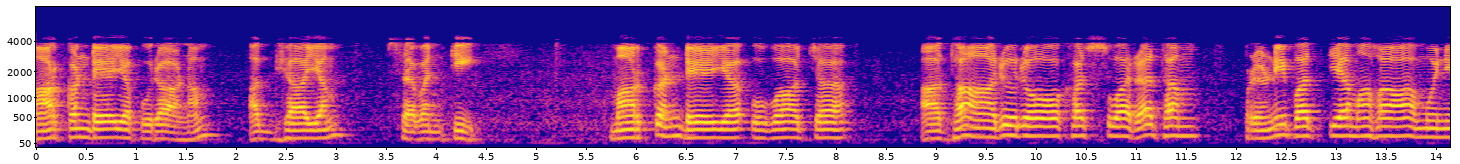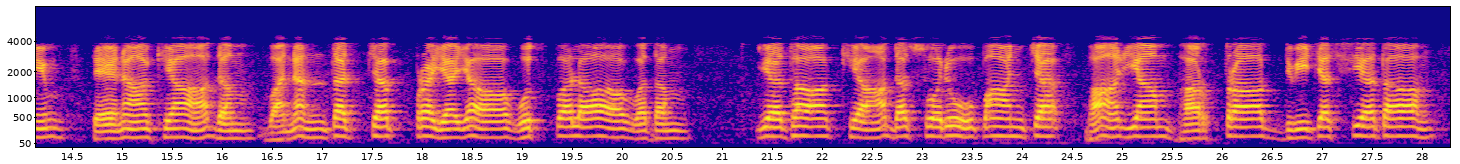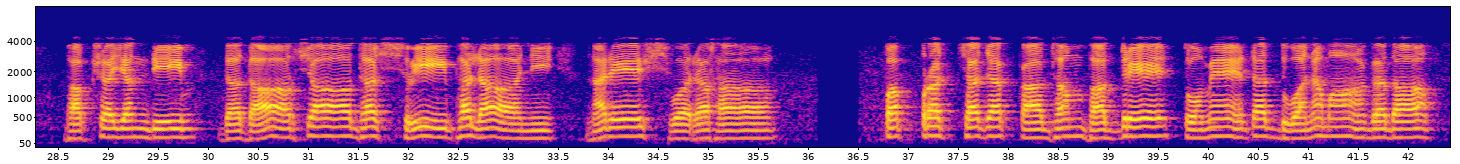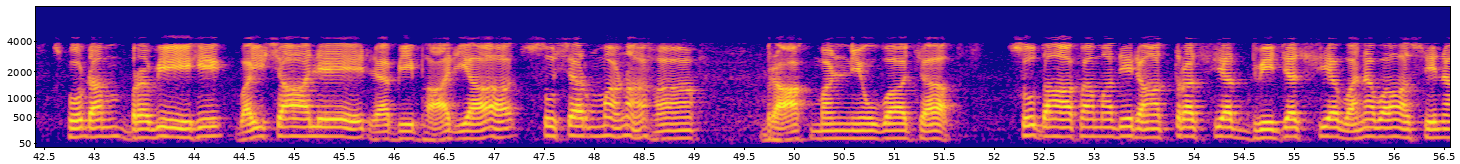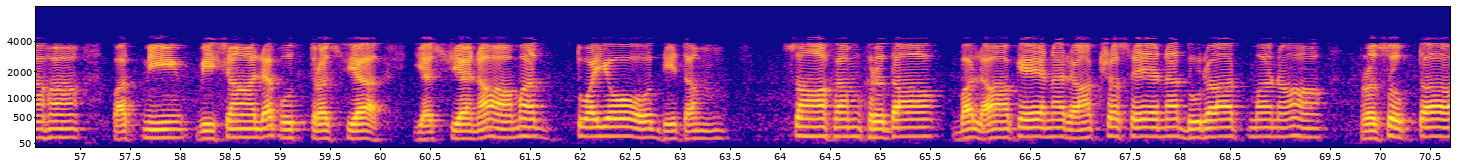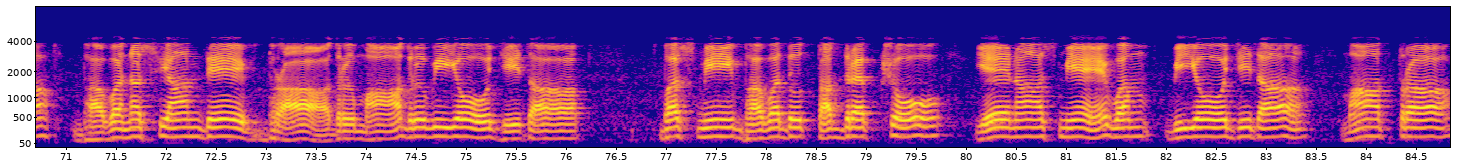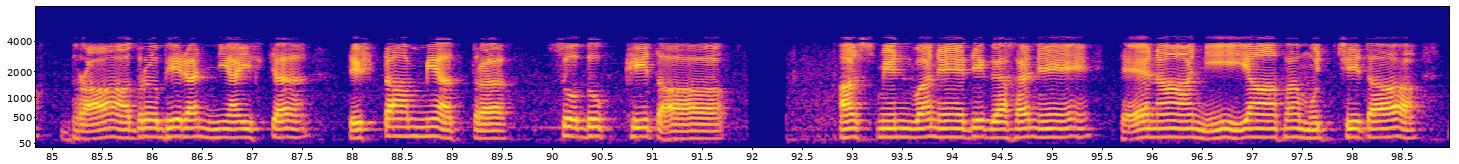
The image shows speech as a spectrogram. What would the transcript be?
मार्कण्डेयपुराणम् अध्यायं सेवेण्टि मार्कण्डेय उवाच अधारुरोहस्वरथं प्रणिपत्यमहामुनिं तेनाख्यादं वनन्तच्च प्रयया उत्पलावतं यथाख्यादस्वरूपाञ्च भार्यां भर्त्राद्विजस्यताम् भक्षयन्तीं ददार्शाधश्रीफलानि नरेश्वरः। पप्रच्छज कथं भद्रे त्वमेतद्वनमागदा स्फुटं ब्रवीहि वैशालेरभिभार्या सुशर्मणः। ब्राह्मण्युवाच सुदाहमधिरात्रस्य द्विजस्य वनवासिनः पत्नी विशालपुत्रस्य यस्य नाम त्वयोदितं साहं कृता बलाकेन राक्षसेन दुरात्मना प्रसुप्ता भवनस्यान्ते भ्रातृमातृवियोजिता। भस्मी भवतु तद्रक्षो येनास्म्येवं वियोजिता। मात्रा भ्रातृभिरन्यैश्च तिष्ठाम्यत्र सुदुःखिता। अस्मिन् वनेदि गहने तेनानीयाहमुच्छिता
